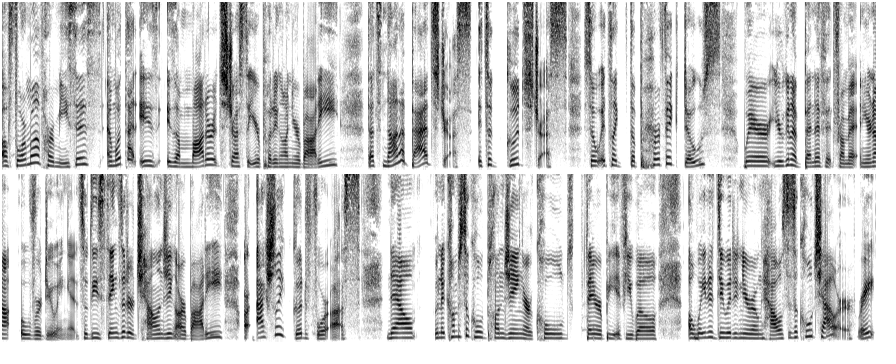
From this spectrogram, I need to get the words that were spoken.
a form of hormesis. And what that is, is a moderate stress that you're putting on your body. That's not a bad stress, it's a good stress. So it's like the perfect dose where you're going to benefit from it and you're not overdoing it. So these things that are challenging our body are actually good for us. Now, when it comes to cold plunging or cold therapy, if you will, a way to do it in your own house is a cold shower, right?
